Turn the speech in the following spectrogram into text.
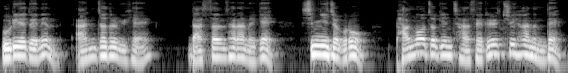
우리의 뇌는 안전을 위해 낯선 사람에게 심리적으로 방어적인 자세를 취하는데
